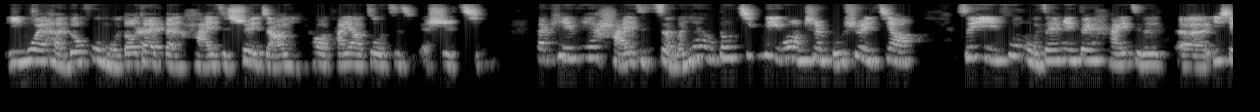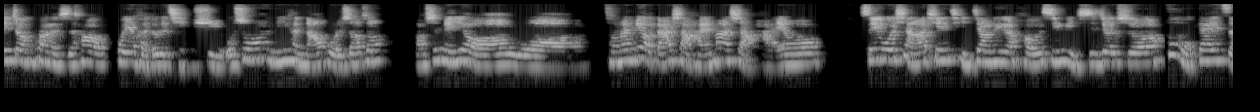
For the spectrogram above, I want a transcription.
因为很多父母都在等孩子睡着以后，他要做自己的事情。”但偏偏孩子怎么样都精力旺盛，不睡觉，所以父母在面对孩子的呃一些状况的时候，会有很多的情绪。我说你很恼火的时候，说老师没有哦，我从来没有打小孩、骂小孩哦。所以我想要先请教那个侯心理师，就是说父母该怎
